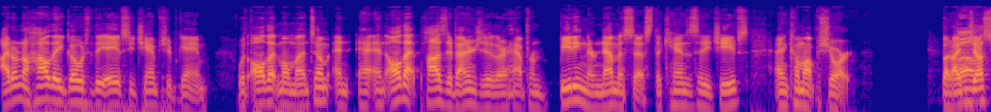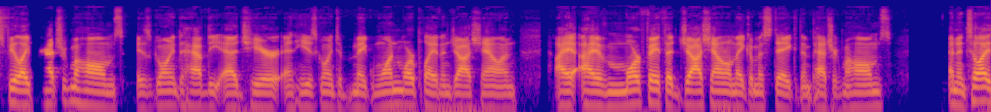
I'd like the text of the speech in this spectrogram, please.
I don't know how they go to the AFC Championship game with all that momentum and and all that positive energy they're going to have from beating their nemesis, the Kansas City Chiefs, and come up short. But well, I just feel like Patrick Mahomes is going to have the edge here, and he is going to make one more play than Josh Allen. I, I have more faith that Josh Allen will make a mistake than Patrick Mahomes. And until I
